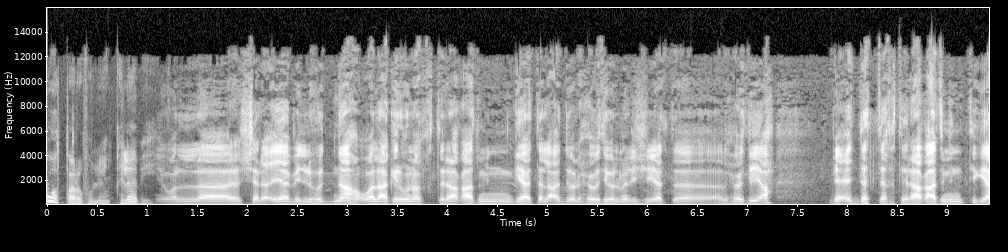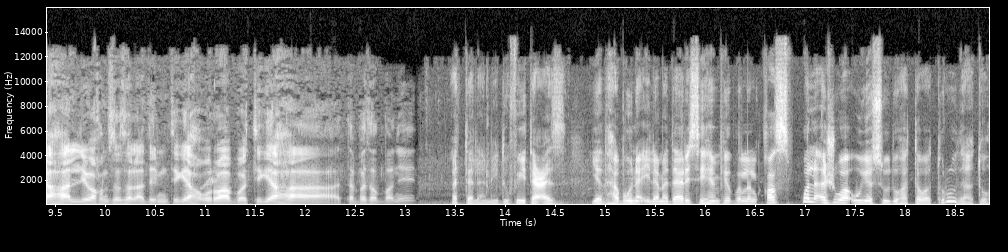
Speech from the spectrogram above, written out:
هو الطرف الانقلابي. والشرعية بالهدنة ولكن هناك اختراقات من جهة العدو الحوثي والميليشيات الحوثية. بعدة اختراقات من اتجاه اللواء 35 من اتجاه غراب واتجاه تبت الضنين التلاميذ في تعز يذهبون إلى مدارسهم في ظل القصف والأجواء يسودها التوتر ذاته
